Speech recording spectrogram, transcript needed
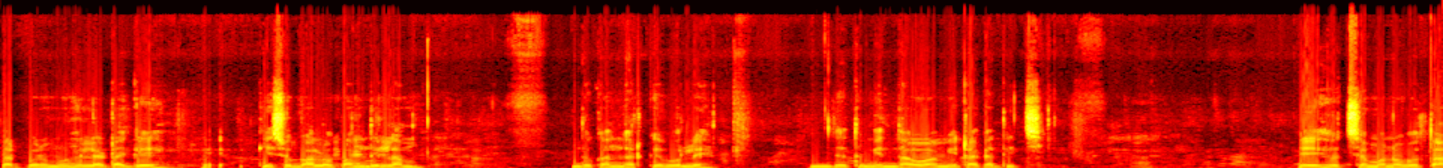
তারপরে মহিলাটাকে কিছু ভালো পান দিলাম দোকানদারকে বলে যে তুমি দাও আমি টাকা দিচ্ছি। এই হচ্ছে মানবতা।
